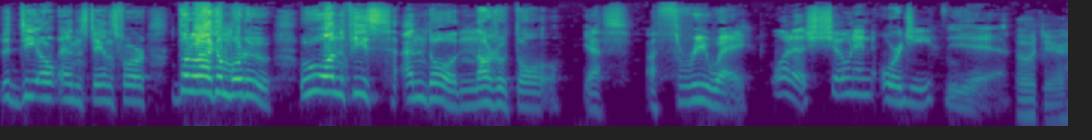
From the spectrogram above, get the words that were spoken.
the D-O-N stands for Dragon Ball, One Piece, and Naruto. Yes, a three-way. What a shonen orgy. Yeah. Oh dear.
